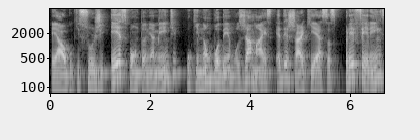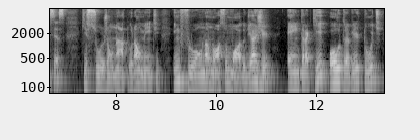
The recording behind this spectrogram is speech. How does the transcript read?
é algo que surge espontaneamente, o que não podemos jamais é deixar que essas preferências que surjam naturalmente influam no nosso modo de agir. Entra aqui outra virtude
